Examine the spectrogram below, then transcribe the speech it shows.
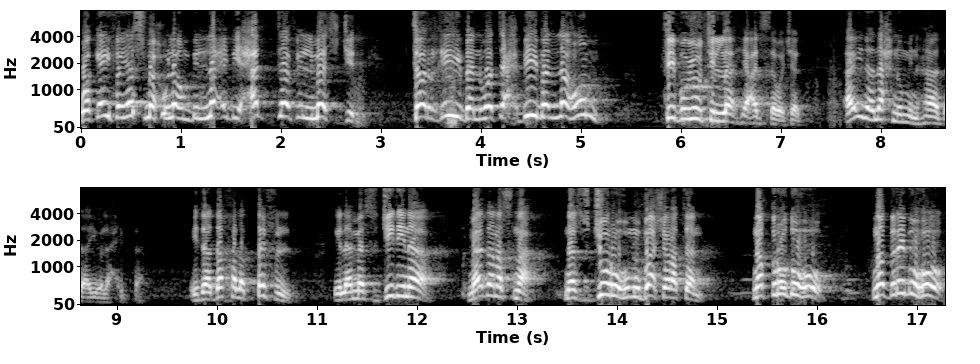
وكيف يسمح لهم باللعب حتى في المسجد ترغيبا وتحبيبا لهم في بيوت الله عز وجل. أين نحن من هذا أيها الأحبة؟ إذا دخل الطفل إلى مسجدنا. ماذا نصنع؟ نزجره مباشرة. نطرده. نضربه.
